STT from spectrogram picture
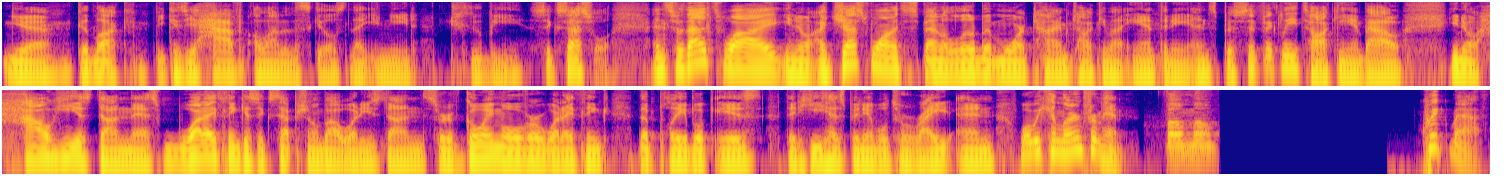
yeah, good luck because you have a lot of the skills that you need to be successful. And so that's why, you know, I just wanted to spend a little bit more time talking about Anthony and specifically talking about, you know, how he has done this, what I think is exceptional about what he's done, sort of going over what I think the playbook is that he has been able to write and what we can learn from him. FOMO. Quick math.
